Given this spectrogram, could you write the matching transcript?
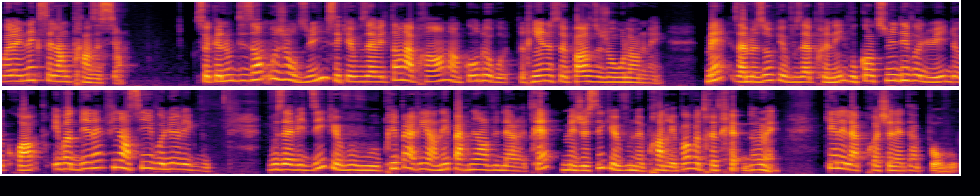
Voilà une excellente transition. Ce que nous disons aujourd'hui, c'est que vous avez le temps d'apprendre en cours de route. Rien ne se passe du jour au lendemain. Mais à mesure que vous apprenez, vous continuez d'évoluer, de croître et votre bien-être financier évolue avec vous. Vous avez dit que vous vous préparez en épargnant en vue de la retraite, mais je sais que vous ne prendrez pas votre retraite demain. Quelle est la prochaine étape pour vous?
